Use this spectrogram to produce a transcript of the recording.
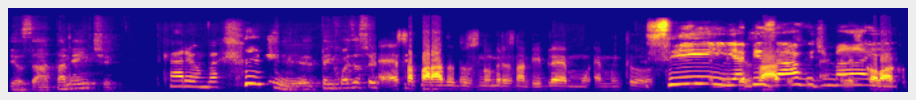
Exatamente. Caramba. Sim, tem coisa sur... Essa parada dos números na Bíblia é, é muito. é Sim, muito é exato, bizarro assim, né? demais. Eles colocam.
